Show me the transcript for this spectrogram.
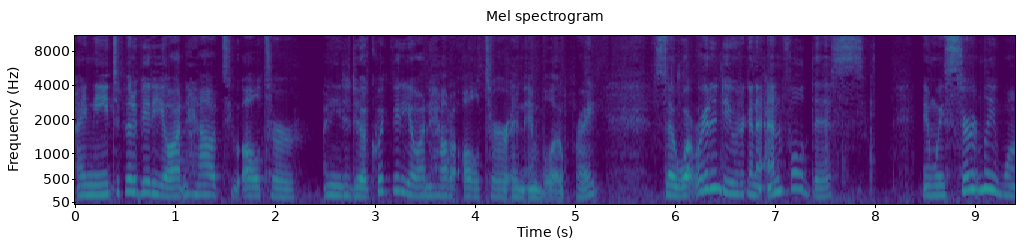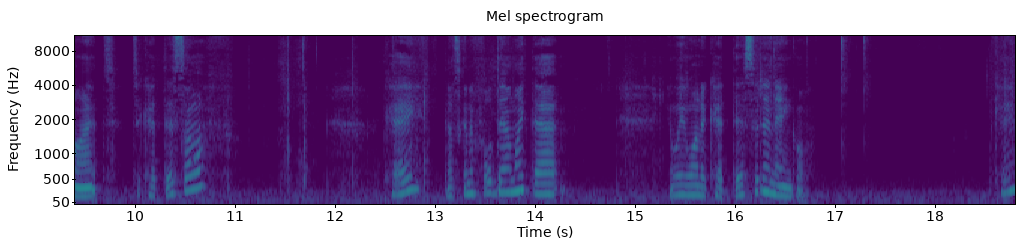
I need to put a video on how to alter, I need to do a quick video on how to alter an envelope, right? So what we're to do, we're to unfold this and we certainly want to cut this off. Okay, that's to fold down like that. And we want to cut this at an angle. Okay,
